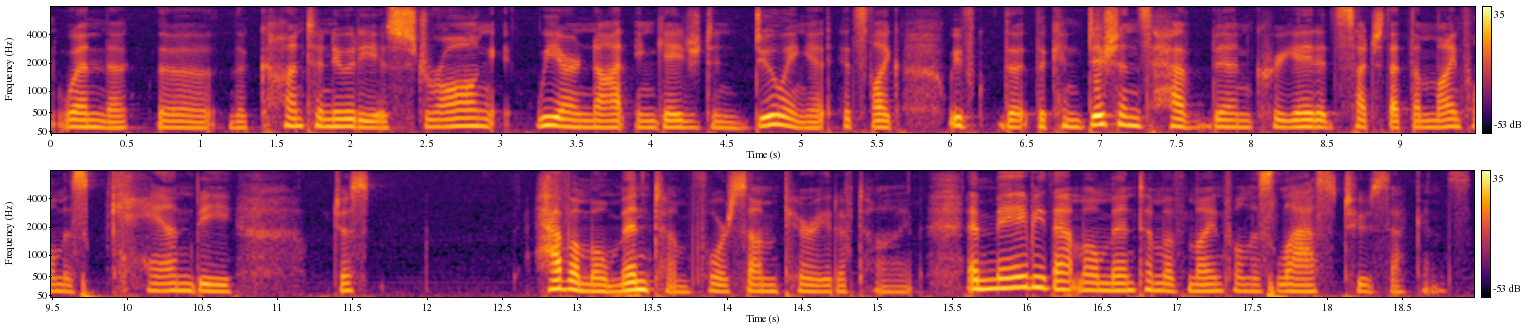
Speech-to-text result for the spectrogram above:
when the, the, the continuity is strong, we are not engaged in doing it. It's like we've, the, the conditions have been created such that the mindfulness can be just have a momentum for some period of time. And maybe that momentum of mindfulness lasts two seconds.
